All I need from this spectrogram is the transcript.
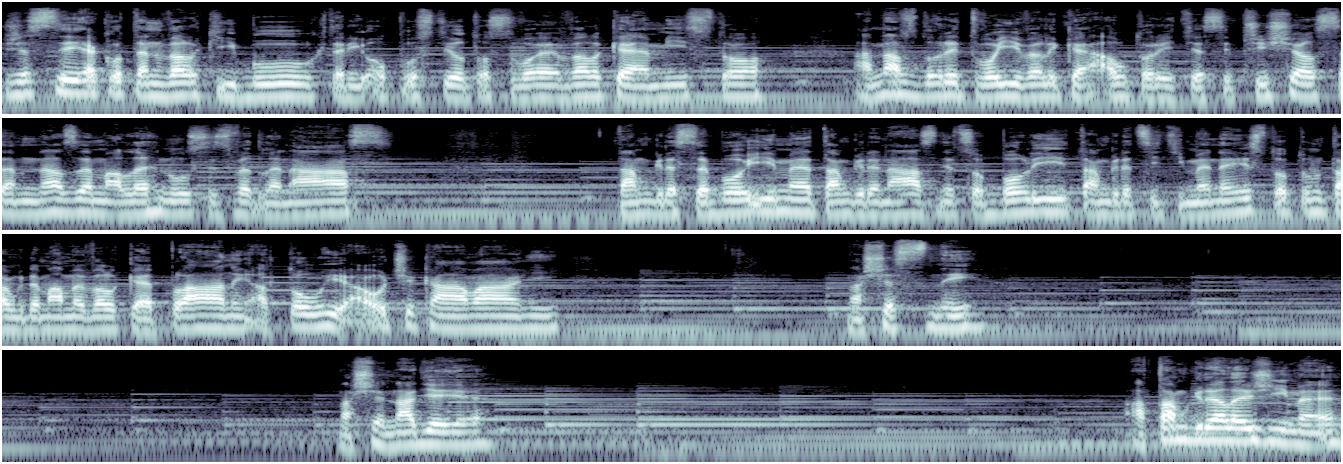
že jsi jako ten velký Bůh, který opustil to svoje velké místo a navzdory tvojí veliké autoritě si přišel sem na zem a lehnul si vedle nás. Tam, kde se bojíme, tam, kde nás něco bolí, tam, kde cítíme nejistotu, tam, kde máme velké plány a touhy a očekávání, naše sny, naše naděje. A tam, kde ležíme,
